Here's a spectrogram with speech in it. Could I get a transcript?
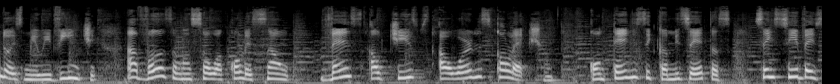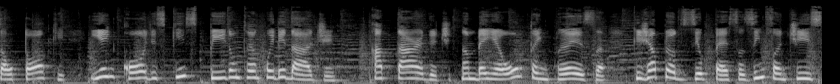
2020, a Vans lançou a coleção Vans Autism Awareness Collection, com tênis e camisetas sensíveis ao toque e em cores que inspiram tranquilidade. A Target também é outra empresa que já produziu peças infantis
